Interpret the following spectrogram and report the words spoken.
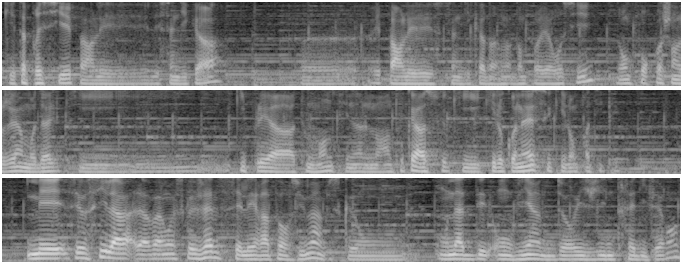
qui est apprécié par les, syndicats euh, et par les syndicats d'employeurs aussi. Donc pourquoi changer un modèle qui, qui plaît à tout le monde finalement, en tout cas à ceux qui, le connaissent et qui l'ont pratiqué. Mais c'est aussi, moi ce que j'aime, c'est les rapports humains, puisqu'on on, on vient d'origines très différentes,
